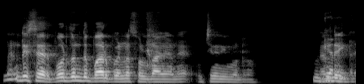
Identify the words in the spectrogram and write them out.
நன்றி சார். பொறுத்திருந்து பார்ப்போம் என்ன சொல்றாங்கன்னு உச்சநீதிமன்றம். மிக்க. நன்றி.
